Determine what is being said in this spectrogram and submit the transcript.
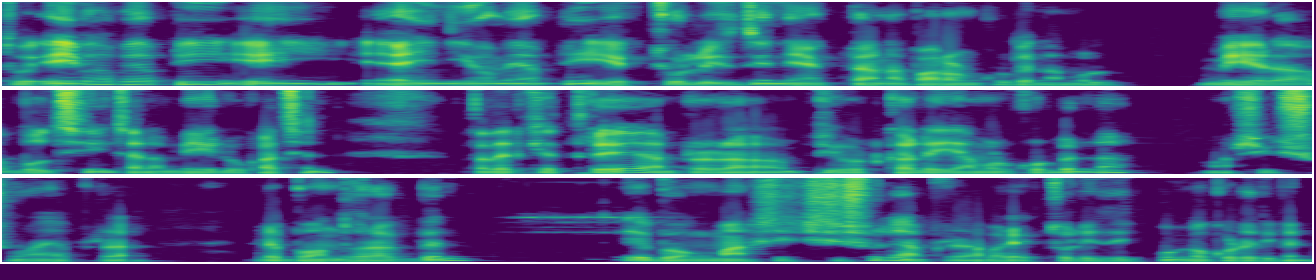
তো এইভাবে আপনি এই এই নিয়মে আপনি একচল্লিশ দিন এক টানা পালন করবেন আমল। মেয়েরা বলছি, যারা মেয়ে লোক আছেন, তাদের ক্ষেত্রে আপনারা পিরিয়ডকালে এই আমল করবেন না। মাসিক সময় আপনারা এটা বন্ধ রাখবেন এবং মাসিক শেষ হলে আপনারা আবার একচল্লিশ দিন পূর্ণ করে দিবেন।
